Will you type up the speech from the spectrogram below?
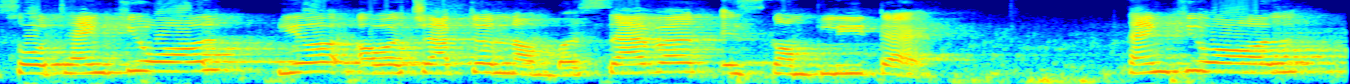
so thank you all. Here, our chapter number 7 is completed. Thank you all.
